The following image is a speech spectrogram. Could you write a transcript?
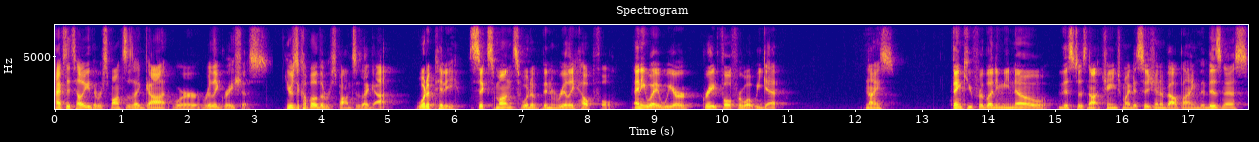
I have to tell you, the responses I got were really gracious. Here's a couple of the responses I got. What a pity. Six months would have been really helpful. Anyway, we are grateful for what we get. Nice. Thank you for letting me know. This does not change my decision about buying the business.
